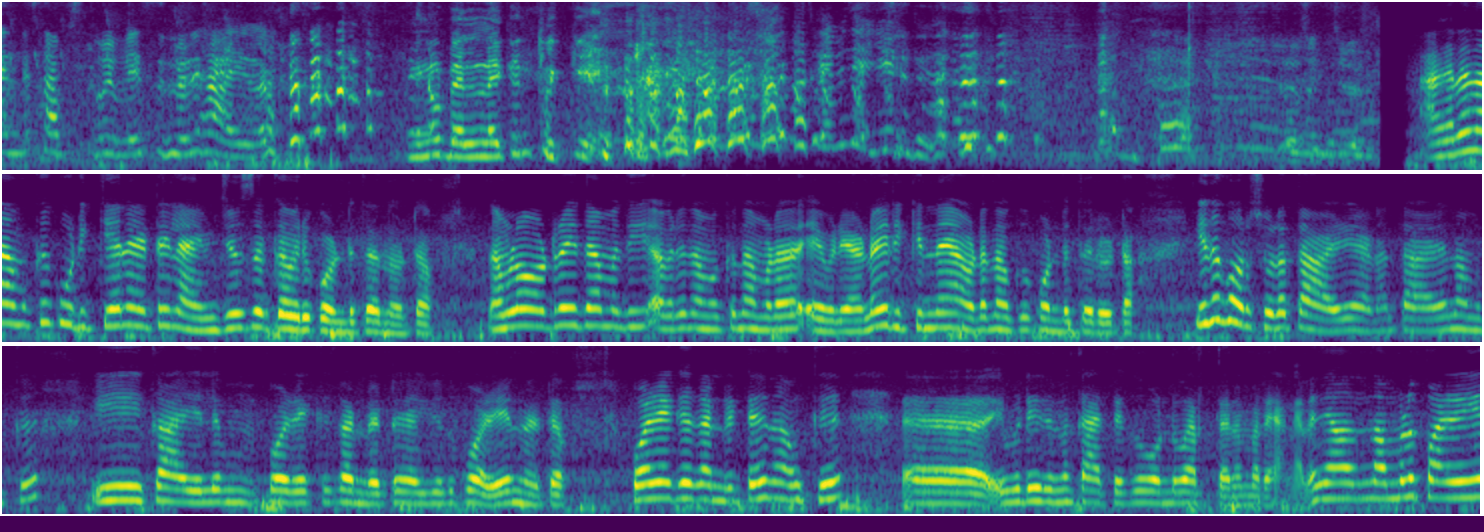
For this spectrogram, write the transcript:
എന്റെ ഹായ് നിങ്ങൾ ബെല്ലൈക്കൻ ക്ലിക്ക് ചെയ്യും. അങ്ങനെ നമുക്ക് കുടിക്കാനായിട്ട് ലൈം ജ്യൂസ് ഒക്കെ അവർ കൊണ്ടു തന്നു കേട്ടോ നമ്മൾ ഓർഡർ ചെയ്താൽ മതി. അവർ നമുക്ക് നമ്മുടെ എവിടെയാണോ ഇരിക്കുന്നത് അവിടെ നമുക്ക് കൊണ്ടുതരും കേട്ടോ ഇത് കുറച്ചുകൂടെ താഴെയാണ്. താഴെ നമുക്ക് ഈ കായലും പുഴയൊക്കെ കണ്ടിട്ട് അയ്യോ ഇത് പുഴയാണ് കേട്ടോ പുഴയൊക്കെ കണ്ടിട്ട് നമുക്ക് ഇവിടെ ഇരുന്ന് കാറ്റൊക്കെ കൊണ്ട് വർത്തമാനം പറയാം. അങ്ങനെ ഞാൻ നമ്മൾ പഴയ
